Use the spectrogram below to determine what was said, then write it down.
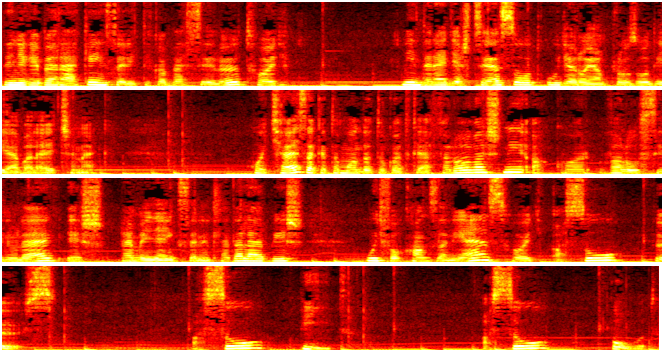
lényegében rákényszerítik a beszélőt, hogy minden egyes célszót ugyanolyan prozódiával ejtsenek. Hogyha ezeket a mondatokat kell felolvasni, akkor valószínűleg, és reményeink szerint legalábbis, úgy fog hangzani ez, hogy a szó ősz, a szó píd, a szó pód,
